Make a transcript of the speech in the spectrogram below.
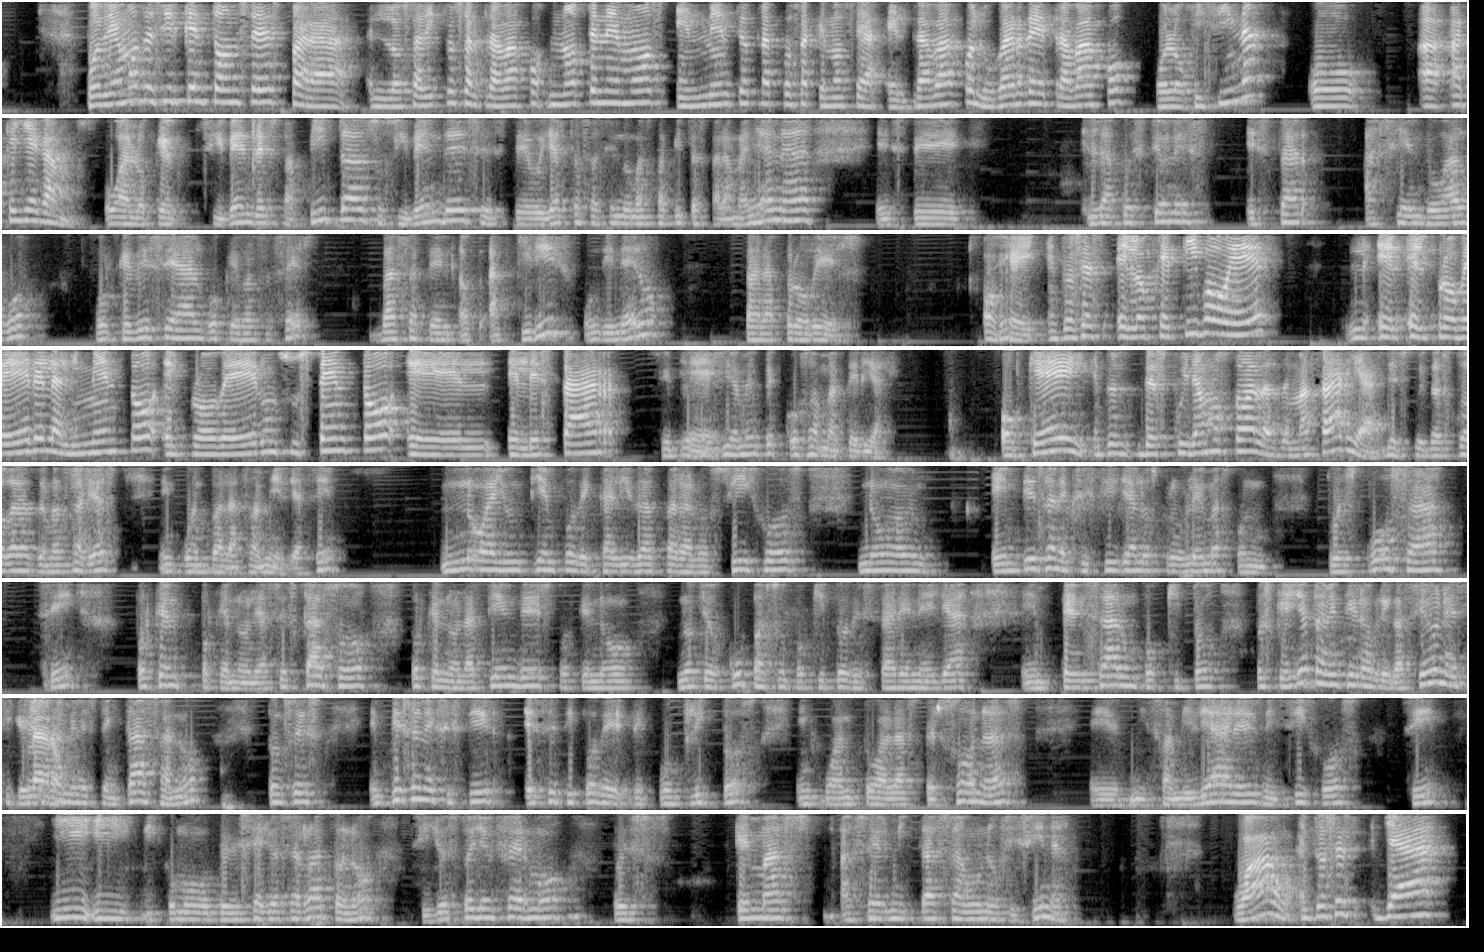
Podríamos decir que entonces para los adictos al trabajo no tenemos en mente otra cosa que no sea el trabajo, el lugar de trabajo o la oficina o a, qué llegamos o a lo que si vendes papitas o si vendes este o ya estás haciendo más papitas para mañana, este la cuestión es estar haciendo algo, porque de ese algo que vas a hacer, vas a, adquirir un dinero para proveer. Ok, entonces el objetivo es el, proveer el alimento, el proveer un sustento, el, estar... Simple, eh, sencillamente cosa material. Ok, entonces descuidamos todas las demás áreas. Descuidas todas las demás áreas en cuanto a la familia, ¿sí? no hay un tiempo de calidad para los hijos, no empiezan a existir ya los problemas con tu esposa, ¿sí? Porque, porque no le haces caso, porque no la atiendes, porque no, no te ocupas un poquito de estar en ella, en pensar un poquito, pues que ella también tiene obligaciones y que ella también está en casa, ¿no? Entonces, empiezan a existir ese tipo de, conflictos en cuanto a las personas, eh, mis familiares, mis hijos, ¿sí? Y, como te decía yo hace rato, ¿no? Si yo estoy enfermo, pues, ¿qué más hacer mi casa una oficina? Wow, entonces ya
